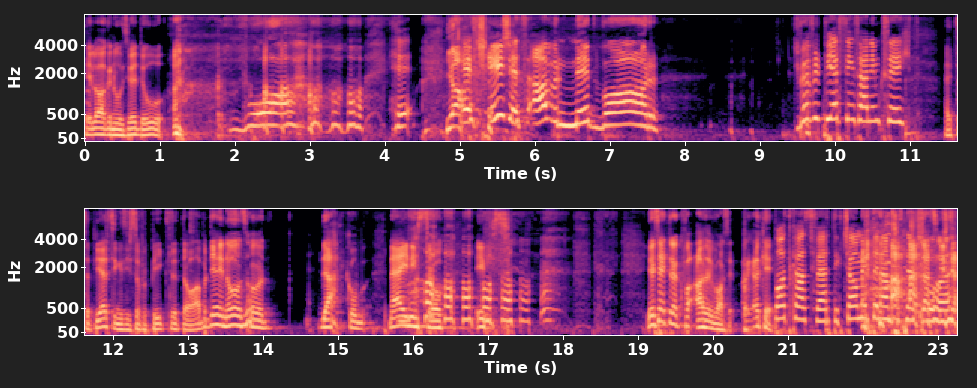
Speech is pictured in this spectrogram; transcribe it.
die schauen aus wie du. Boah. hey, ja! Es ist jetzt aber nicht wahr. Wie viele Piercings habe ich im Gesicht? Hat ein Piercing, es ist so verpixelt da. Aber die haben auch so. Ja, komm. Nein, ich nehm's zurück. Ich nehm's. Ja, es hat dir gefallen. Also, ich weiß nicht. Okay. Podcast fertig. Ciao miteinander, bis nächste Woche.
